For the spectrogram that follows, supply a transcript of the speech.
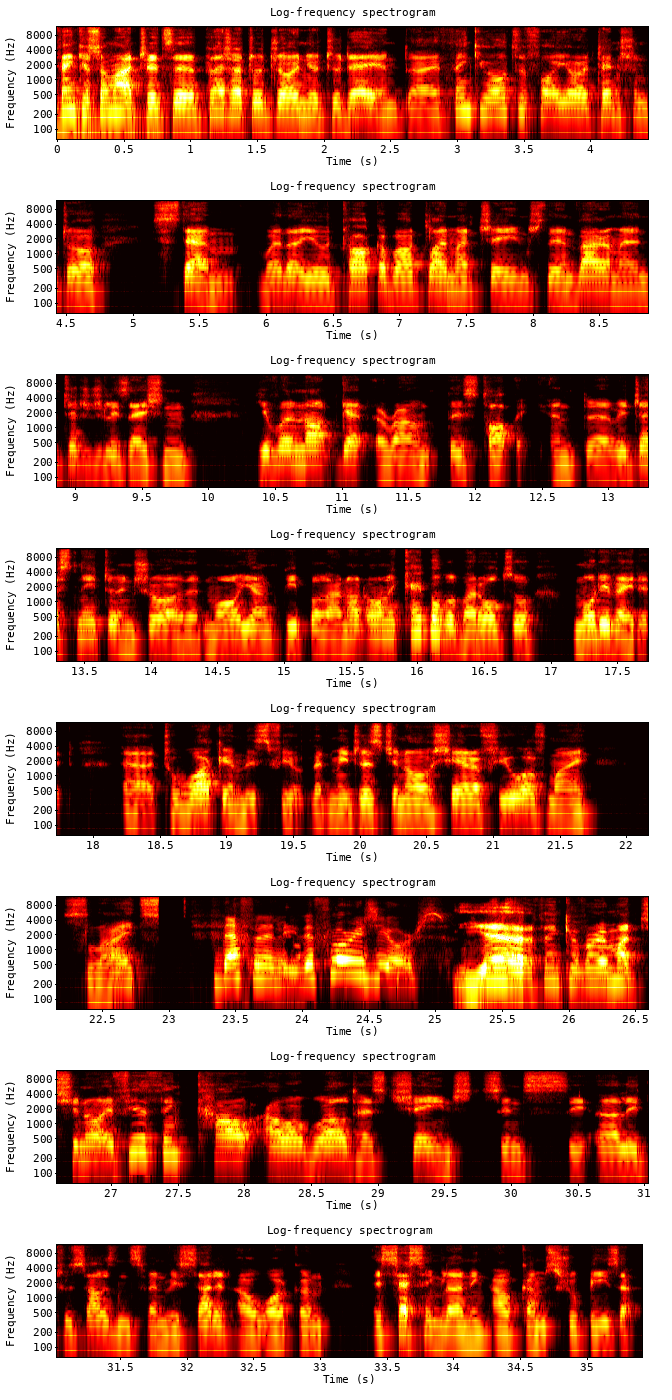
Thank you so much. It's a pleasure to join you today. And I thank you also for your attention to STEM. Whether you talk about climate change, the environment, digitalization, you will not get around this topic. And uh, we just need to ensure that more young people are not only capable, but also motivated uh, to work in this field. Let me just, you know, share a few of my slides. Definitely. The floor is yours. Yeah, thank you very much. You know, if you think how our world has changed since the early 2000s when we started our work on assessing learning outcomes through PISA,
